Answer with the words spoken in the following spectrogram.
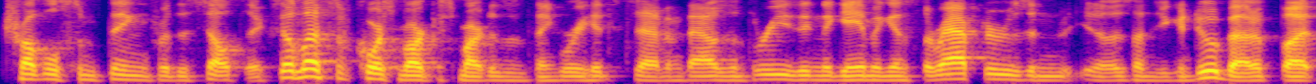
troublesome thing for the Celtics. Unless, of course, Marcus Smart does the thing where he hits 7,000 threes in the game against the Raptors, and you know there's nothing you can do about it. But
